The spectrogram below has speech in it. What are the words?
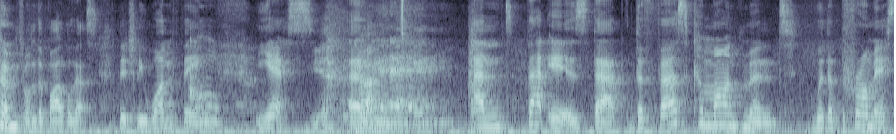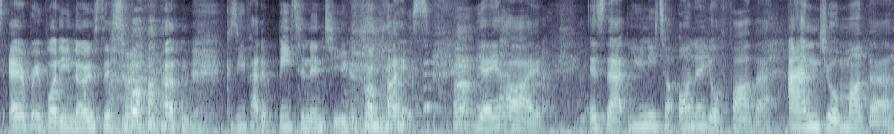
um, from the Bible. That's literally one thing. Yes. Um, and that is that the first commandment with a promise, everybody knows this one because you've had it beaten into you from like yay high, is that you need to honor your father and your mother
